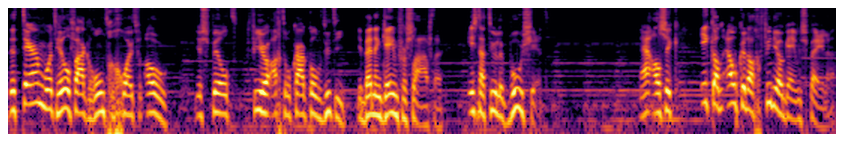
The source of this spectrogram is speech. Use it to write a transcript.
de term wordt heel vaak rondgegooid van... Oh, je speelt vier achter elkaar Call of Duty. Je bent een gameverslaafde. Is natuurlijk bullshit. als ik... Ik kan elke dag videogames spelen.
